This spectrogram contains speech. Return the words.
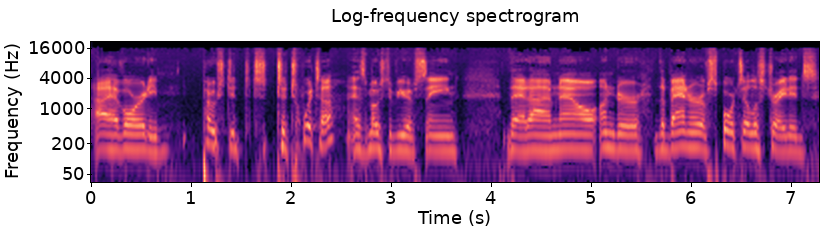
I have already posted t- to Twitter, as most of you have seen, that I am now under the banner of Sports Illustrated's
